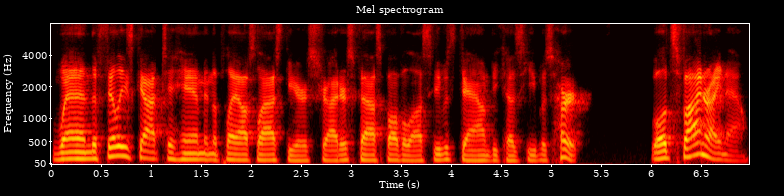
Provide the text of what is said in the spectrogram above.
when the Phillies got to him in the playoffs last year, Strider's fastball velocity was down because he was hurt. Well, it's fine right now.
